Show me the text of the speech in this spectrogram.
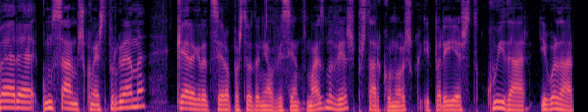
Para começarmos com este programa, quero agradecer ao pastor Daniel Vicente mais uma vez por estar connosco e para este cuidar e guardar.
